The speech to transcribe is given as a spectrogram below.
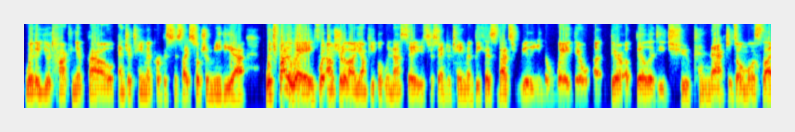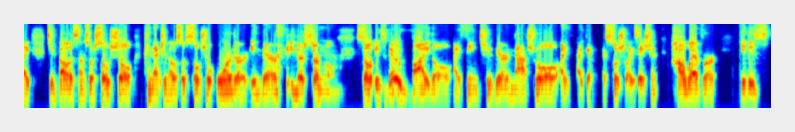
whether you're talking about entertainment purposes like social media, which by the way, for, I'm sure a lot of young people would not say it's just entertainment because that's really in the way their uh, their ability to connect. It's almost like develop some sort of social connection, also social order in their in their circle. Yeah. So it's very vital, I think, to their natural, I, I guess, socialization. However, it is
